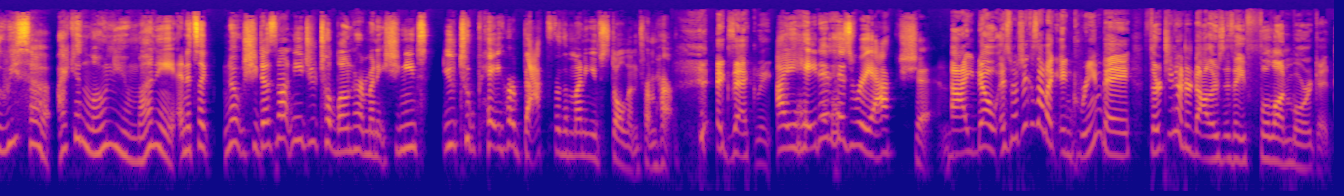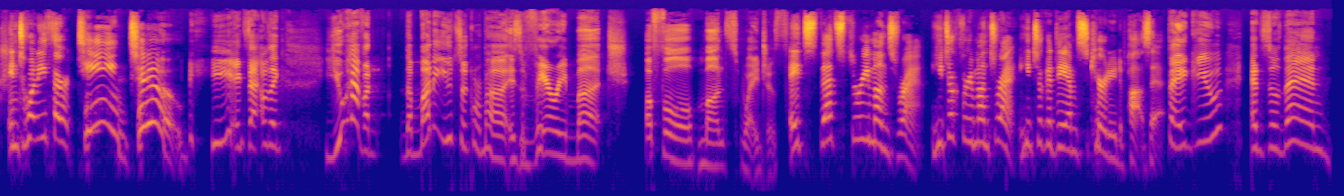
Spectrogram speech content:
louisa i can loan you money and it's like no she does not need you to loan her money she needs you to pay her back for the money you've stolen from her exactly. i hated his reaction I know, especially because I'm like in Green Bay, thirteen hundred dollars is a full on mortgage. in 2013 too he exactly. I'm like, you have a the money you took from her is very much a full month's wages. it's that's three months rent he took three months rent he took a damn security deposit Thank you. And so then,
